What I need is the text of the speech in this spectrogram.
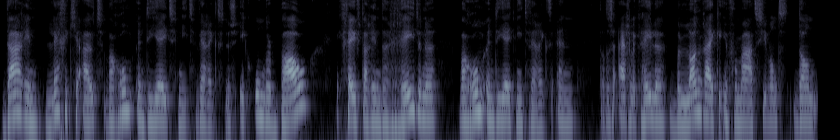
Daarin leg ik je uit waarom een dieet niet werkt. Dus ik onderbouw, ik geef daarin de redenen waarom een dieet niet werkt. En dat is eigenlijk hele belangrijke informatie, want dan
